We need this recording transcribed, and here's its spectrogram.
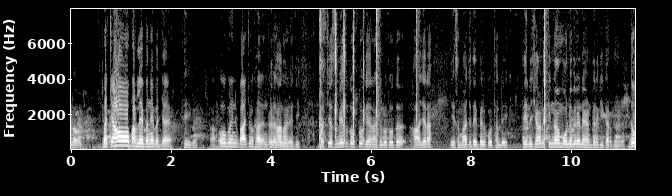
ਲਓ ਜੀ। ਬੱਚਾ ਉਹ ਪਰਲੇ ਬੰਨੇ ਵੱਜਾ ਹੈ ਠੀਕ ਹੈ। ਹਾਂ, ਉਹ ਕੋਈ ਨਹੀਂ ਬਾਅਦ ਚ ਵਿਖਾ ਦਿੰਦੇ ਦਿਖਾ ਦਾਂਗੇ ਜੀ। ਬੱਚੇ ਸਮੇਤ ਦੋਸਤੋ 11 ਕਿਲੋ ਦੁੱਧ ਹਾਜ਼ਰ ਆ ਇਸ ਮੱਝ ਦੇ ਬਿਲਕੁਲ ਥੱਲੇ। ਤੇ ਨਿਸ਼ਾਨ ਕਿੰਨਾ ਮੁੱਲ ਵੀਰੇ ਲੈਣ ਦੇਣ ਕੀ ਕਰਦੇ ਹੈਗਾ 2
